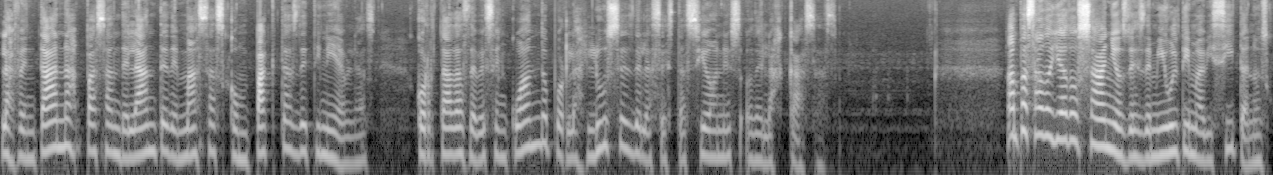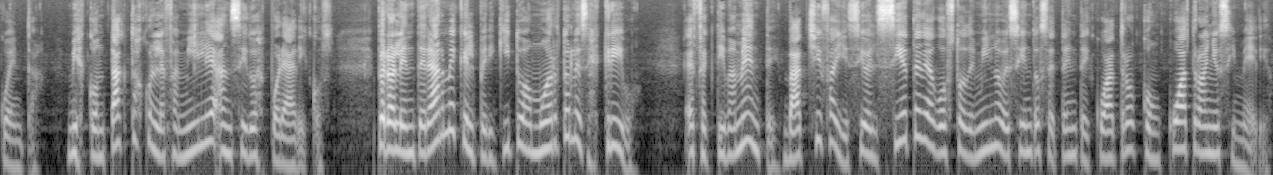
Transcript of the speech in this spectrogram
Las ventanas pasan delante de masas compactas de tinieblas, cortadas de vez en cuando por las luces de las estaciones o de las casas. Han pasado ya dos años desde mi última visita, nos cuenta. Mis contactos con la familia han sido esporádicos, pero al enterarme que el periquito ha muerto les escribo. Efectivamente, Bachi falleció el 7 de agosto de 1974 con cuatro años y medio,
